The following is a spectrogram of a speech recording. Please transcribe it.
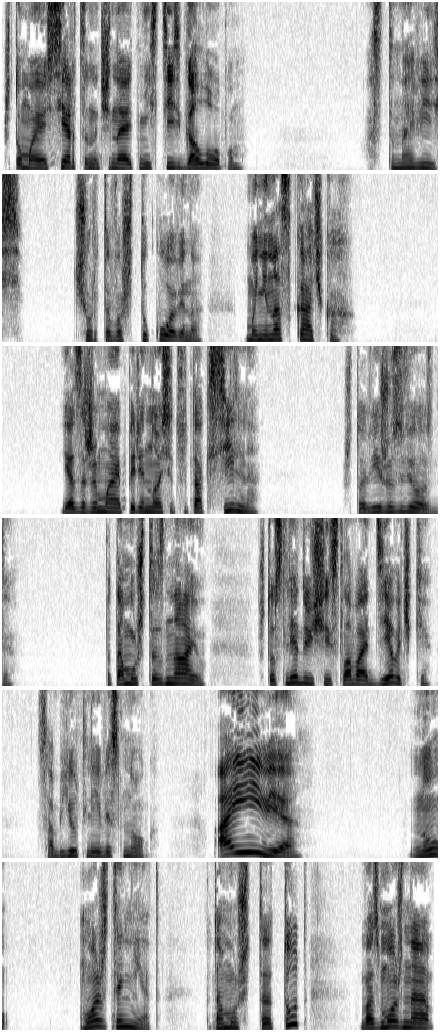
что мое сердце начинает нестись галопом. Остановись, чертова штуковина, мы не на скачках. Я зажимаю переносицу так сильно, что вижу звезды, потому что знаю, что следующие слова девочки собьют Леви с ног. «Аивия!» Ну, может и нет, потому что тут, возможно,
